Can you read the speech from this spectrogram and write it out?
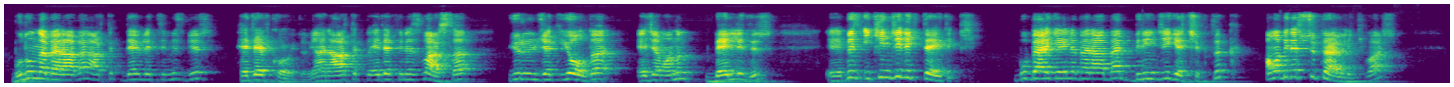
Bununla beraber artık devletimiz bir hedef koydu. Yani artık bir hedefiniz varsa yürünecek yolda Ecem bellidir. Ee, biz ikinci ligdeydik. Bu belgeyle beraber birinci lige çıktık. Ama bir de Süper Lig var.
